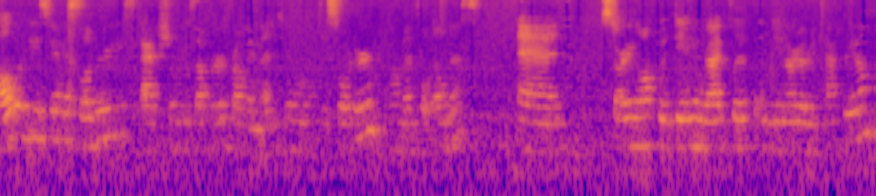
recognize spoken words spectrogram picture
All of these famous celebrities actually suffer from a mental disorder or mental illness. And starting off with Daniel Radcliffe and Leonardo DiCaprio,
